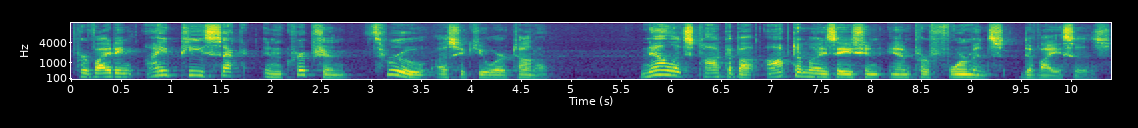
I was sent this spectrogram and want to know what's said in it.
providing IPsec encryption through a secure tunnel. Now let's talk about optimization and performance devices.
